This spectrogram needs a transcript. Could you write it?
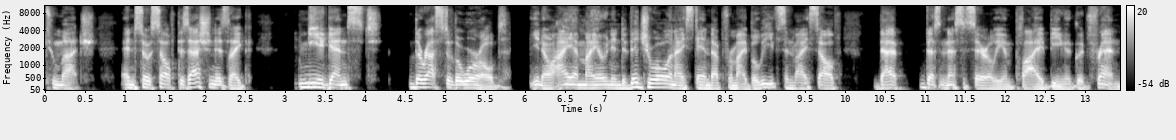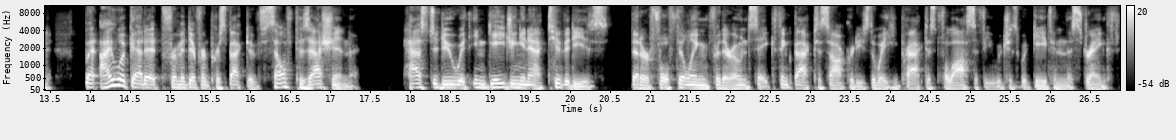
too much. And so self-possession is like me against the rest of the world. You know, I am my own individual and I stand up for my beliefs and myself. That doesn't necessarily imply being a good friend. But I look at it from a different perspective. Self possession has to do with engaging in activities that are fulfilling for their own sake. Think back to Socrates, the way he practiced philosophy, which is what gave him the strength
